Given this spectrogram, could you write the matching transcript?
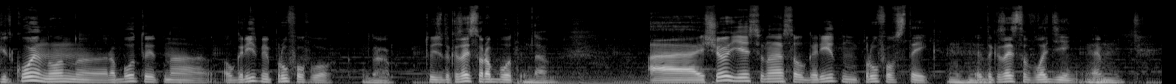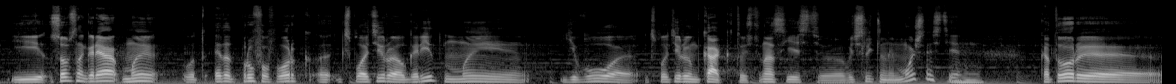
биткоин, он э, работает на алгоритме Proof of Work, Да. то есть доказательство работы. Да. А еще есть у нас алгоритм Proof of Stake, это доказательство владения. да? И, собственно говоря, мы вот этот Proof of Work, э, эксплуатируя алгоритм, мы его эксплуатируем как? То есть у нас есть э, вычислительные мощности, которые,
